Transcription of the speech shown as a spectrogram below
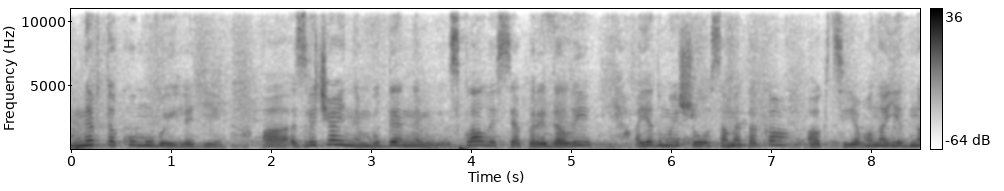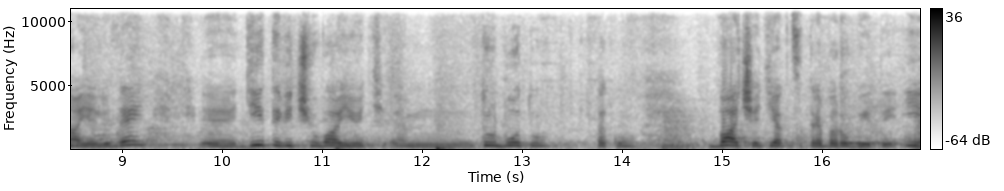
не в такому вигляді. А звичайним буденним склалися, передали. А я думаю, що саме така акція вона єднає людей. Діти відчувають ем, турботу таку, бачать, як це треба робити, і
